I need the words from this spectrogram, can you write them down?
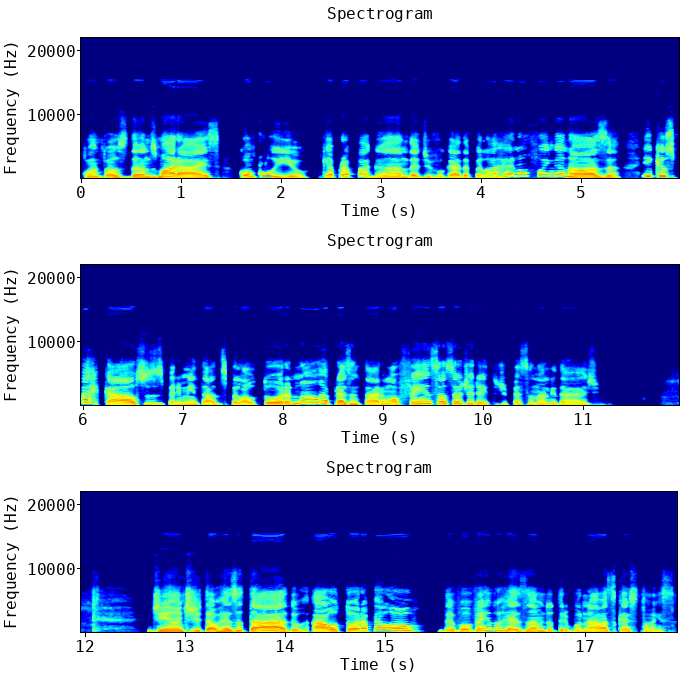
Quanto aos danos morais, concluiu que a propaganda divulgada pela ré não foi enganosa e que os percalços experimentados pela autora não representaram ofensa ao seu direito de personalidade. Diante de tal resultado, a autora apelou, devolvendo o reexame do tribunal às questões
